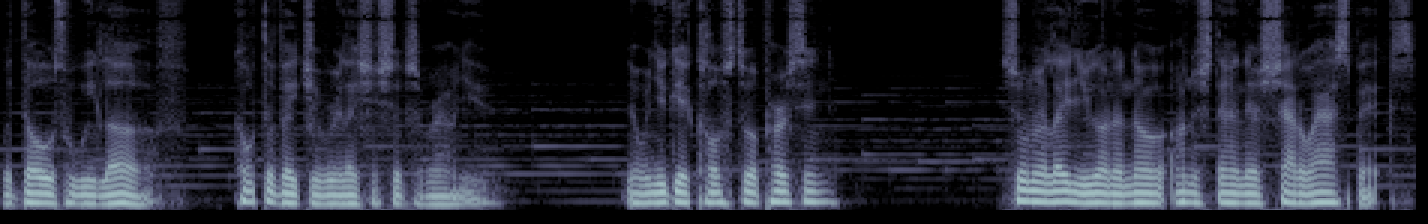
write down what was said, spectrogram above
with those who we love. Cultivate your relationships around you. You know, when you get close to a person, sooner or later you're going to know, understand their shadow aspects.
